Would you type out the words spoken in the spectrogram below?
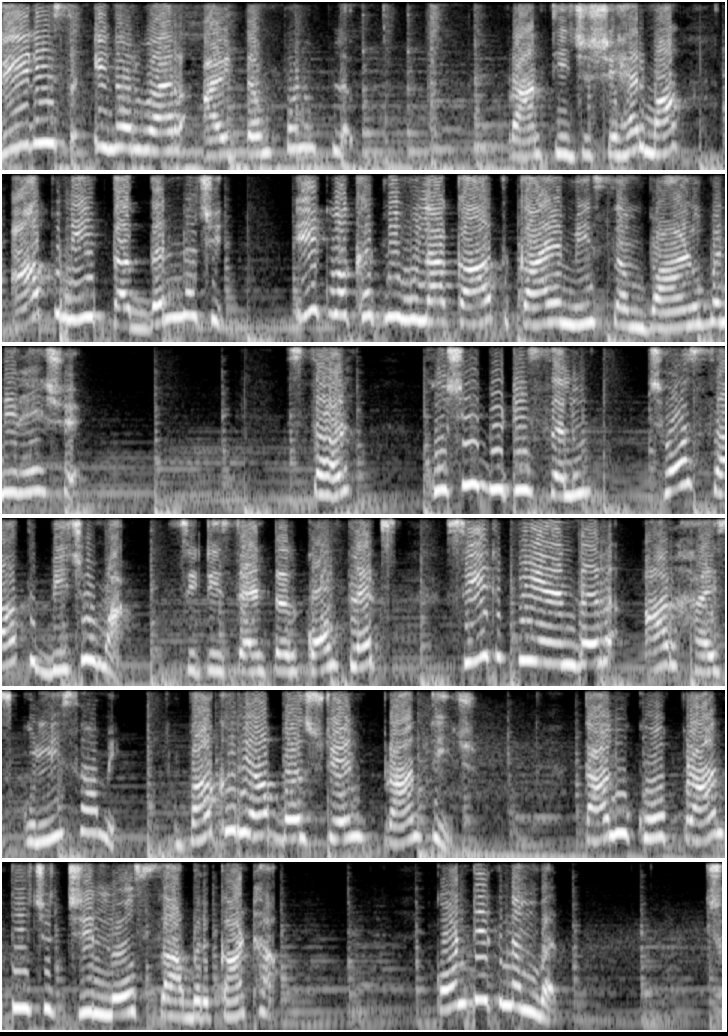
લેડીઝ ઇનરવેર આઇટમ પણ ઉપલબ્ધ. પ્રાંતિજ શહેરમાં આપની તદ્દન નજીક એક વખતની મુલાકાત કાયમી સંભાળનું બની રહેશે. સ્થળ ખુશી બ્યુટી સલૂન છ સાત બીજો માળ. સિટી સેન્ટર કોમ્પ્લેક્સ સીટ પી એન્ડર આર હાઈસ્કૂલની સામે. Bhakhariya bus stand Prantij. તાલુકો પ્રાંતિજ જિલ્લો સાબરકાંઠા. કોન્ટેક્ટ નંબર છ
